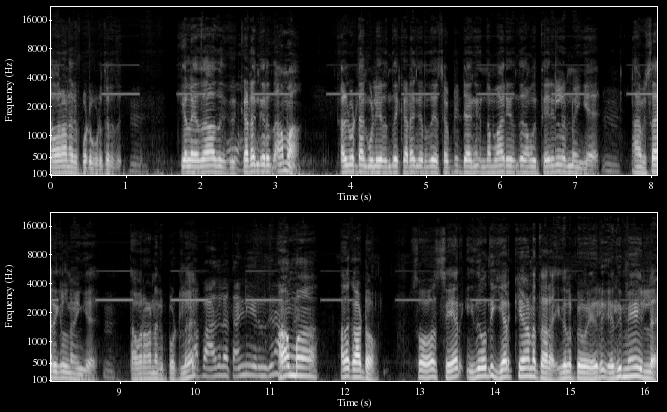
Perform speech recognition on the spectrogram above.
தவறான ரிப்போர்ட் கொடுத்துருது. கீழே ஏதாவது கிடங்கு இருந்து ஆமாம் கல்வெட்டாங்குழி இருந்து கிடங்கு இருந்து செப்டி டேங்க் இந்த மாதிரி இருந்து நமக்கு தெரியலன்னு வைங்க. நான் விசாரிக்கலன்னு வைங்க. தவறான ரிப்போர்ட்டில் அதில் தண்ணி இருந்துச்சுன்னா ஆமாம் அதை காட்டும் ஸோ சேர் இது வந்து இயற்கையான தரை இதில் இப்போ எது எதுவுமே இல்லை.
